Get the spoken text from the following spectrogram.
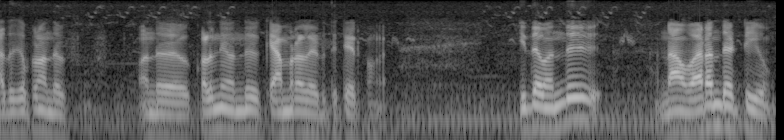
அதுக்கப்புறம் அந்த அந்த குழந்தைய வந்து கேமராவில் எடுத்துகிட்டே இருப்பாங்க. இதை வந்து நான் வரந்தட்டியும்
